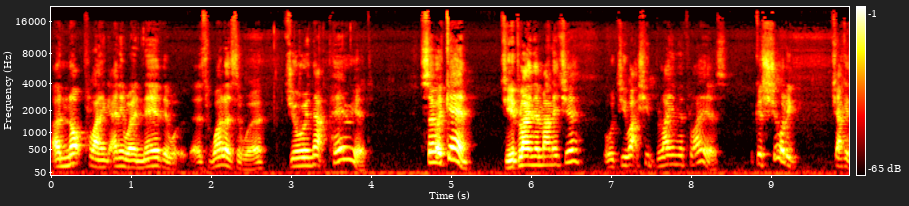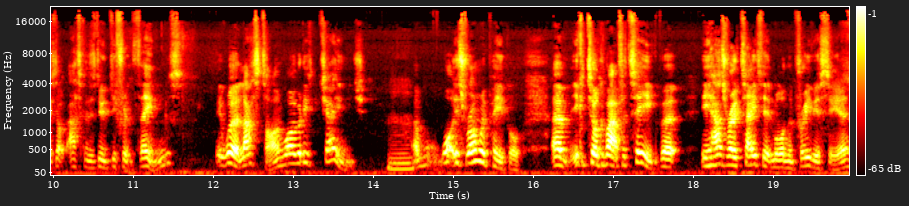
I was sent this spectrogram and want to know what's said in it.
are not playing anywhere near the, as well as they were during that period. So again, do you blame the manager or do you actually blame the players? Because surely Jack is not asking us to do different things. It worked last time. Why would he change? Uh, what is wrong with people? Um, you can talk about fatigue, but he has rotated it more than previous year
